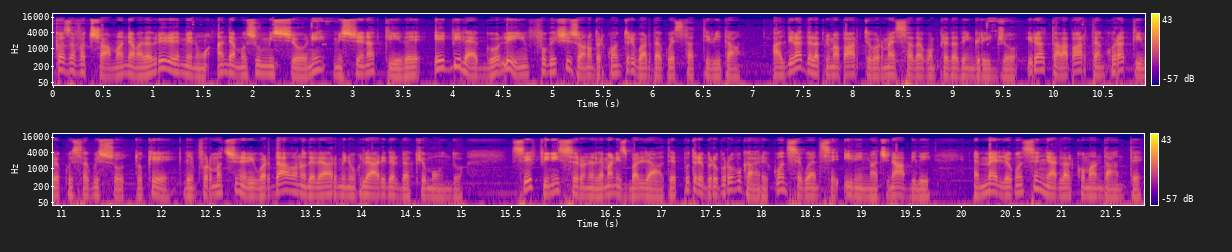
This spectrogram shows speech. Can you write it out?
cosa facciamo? Andiamo ad aprire il menu, andiamo su missioni, missioni attive e vi leggo le info che ci sono per quanto riguarda questa attività. Al di là della prima parte che ormai è stata completata in grigio, in realtà la parte ancora attiva è questa qui sotto, che le informazioni riguardavano delle armi nucleari del vecchio mondo se finissero nelle mani sbagliate potrebbero provocare conseguenze inimmaginabili. È meglio consegnarle al comandante,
